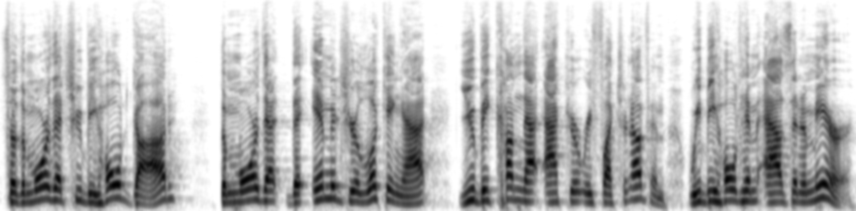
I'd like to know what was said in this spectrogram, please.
So the more that you behold God, the more that the image you're looking at, you become that accurate reflection of him. We behold him as in a mirror,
